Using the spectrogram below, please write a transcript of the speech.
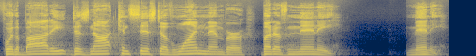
For the body does not consist of one member, but of many. Many.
